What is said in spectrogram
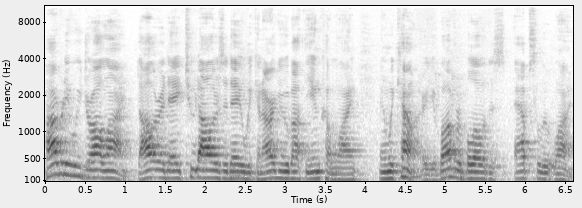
Poverty, we draw a line, dollar a day, two dollars a day, we can argue about the income line, and we count, are you above or below this absolute line?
